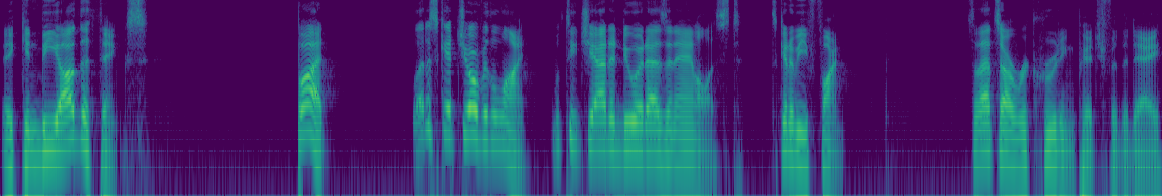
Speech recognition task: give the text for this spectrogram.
it can be other things. But let us get you over the line. We'll teach you how to do it as an analyst. It's going to be fun. So that's our recruiting pitch for the day.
